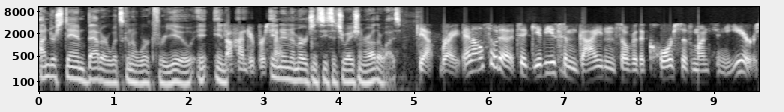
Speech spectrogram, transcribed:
understand better what's going to work for you in, in 100%. in an emergency situation or otherwise. Yeah, right. And also to, to give you some guidance over the course of months and years.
